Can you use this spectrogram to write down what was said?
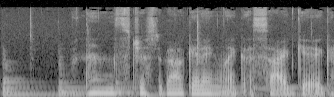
And then it's just about getting like a side gig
